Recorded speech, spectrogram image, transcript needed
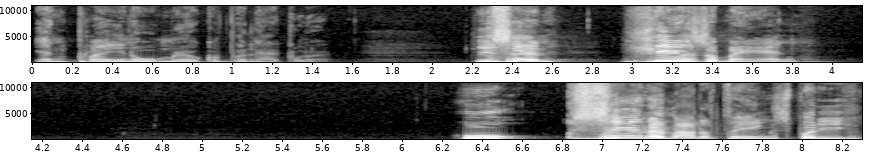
in plain old American vernacular. He's saying, here's a man who saying a lot of things, but he's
